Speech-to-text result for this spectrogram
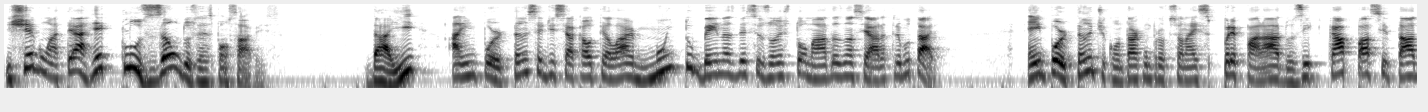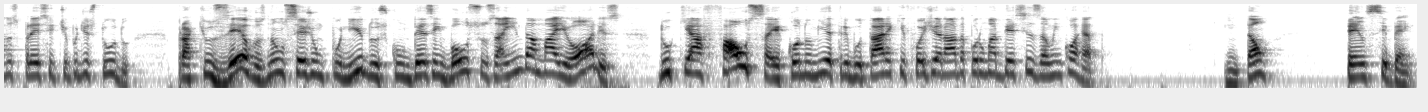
e chegam até a reclusão dos responsáveis. Daí a importância de se acautelar muito bem nas decisões tomadas na seara tributária. É importante contar com profissionais preparados e capacitados para esse tipo de estudo, para que os erros não sejam punidos com desembolsos ainda maiores do que a falsa economia tributária que foi gerada por uma decisão incorreta. Então, pense bem,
